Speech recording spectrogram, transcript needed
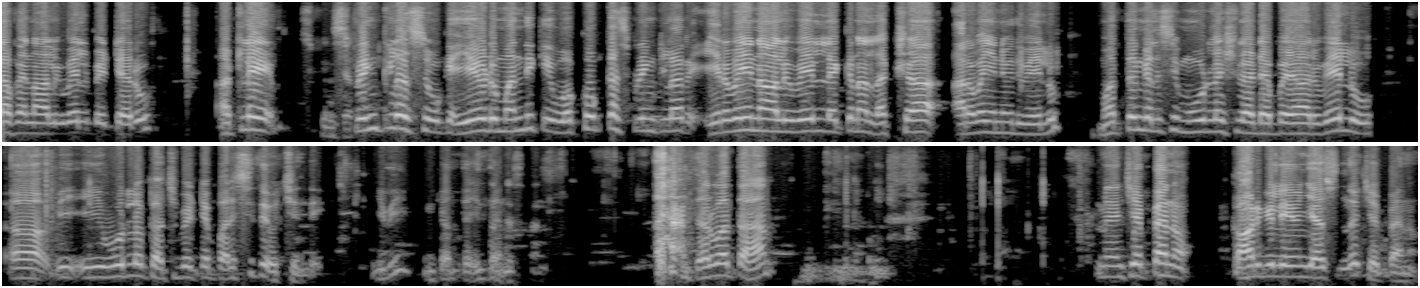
యాభై నాలుగు వేలు పెట్టారు. అట్లే స్ప్రింక్లర్స్ ఒక ఏడు మందికి ఒక్కొక్క స్ప్రింక్లర్ ఇరవై నాలుగు వేలు లెక్కన లక్ష అరవై ఎనిమిది వేలు. మొత్తం కలిసి మూడు లక్షల డెబ్బై ఆరు వేలు ఈ- ఊర్లో ఖర్చు పెట్టే పరిస్థితి వచ్చింది. ఇవి ఇంకంత ఇంత. తర్వాత నేను చెప్పాను కార్గిల్ ఏం చేస్తుందో చెప్పాను.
